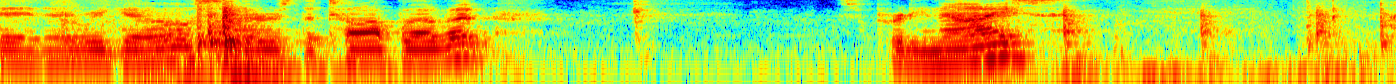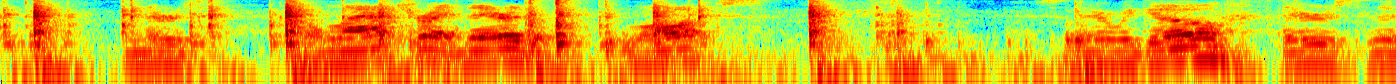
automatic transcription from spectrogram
Okay, there we go. So there's the top of it. It's pretty nice. And there's a latch right there that locks. So there we go. There's the,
